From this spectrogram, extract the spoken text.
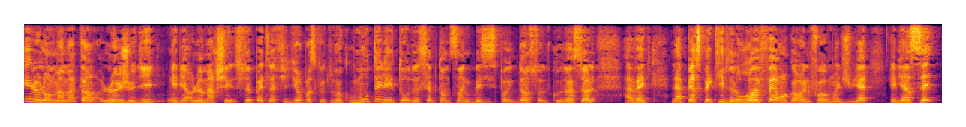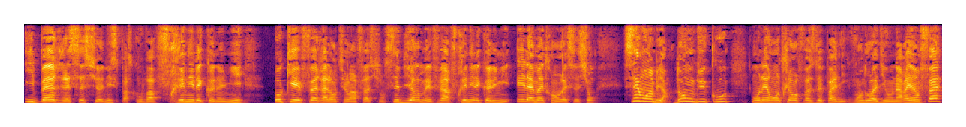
et le lendemain matin, le jeudi, eh bien le marché se pète la figure parce que tout d'un coup monter les taux de 75 basis points d'un seul coup, d'un seul, avec la perspective de le refaire encore une fois au mois de juillet, eh bien c'est hyper récessionniste parce qu'on va freiner l'économie. Ok, faire ralentir l'inflation, c'est bien, mais faire freiner l'économie et la mettre en récession, c'est moins bien. Donc du coup, on est rentré en phase de panique. Vendredi, on n'a rien fait.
